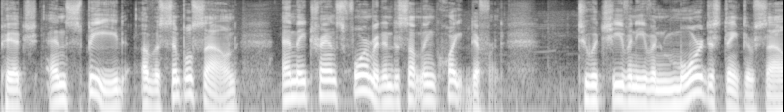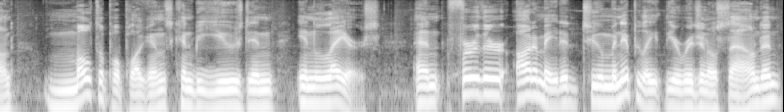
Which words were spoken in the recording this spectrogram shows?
pitch, and speed of a simple sound, and they transform it into something quite different. To achieve an even more distinctive sound, multiple plugins can be used in, in layers and further automated to manipulate the original sound and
